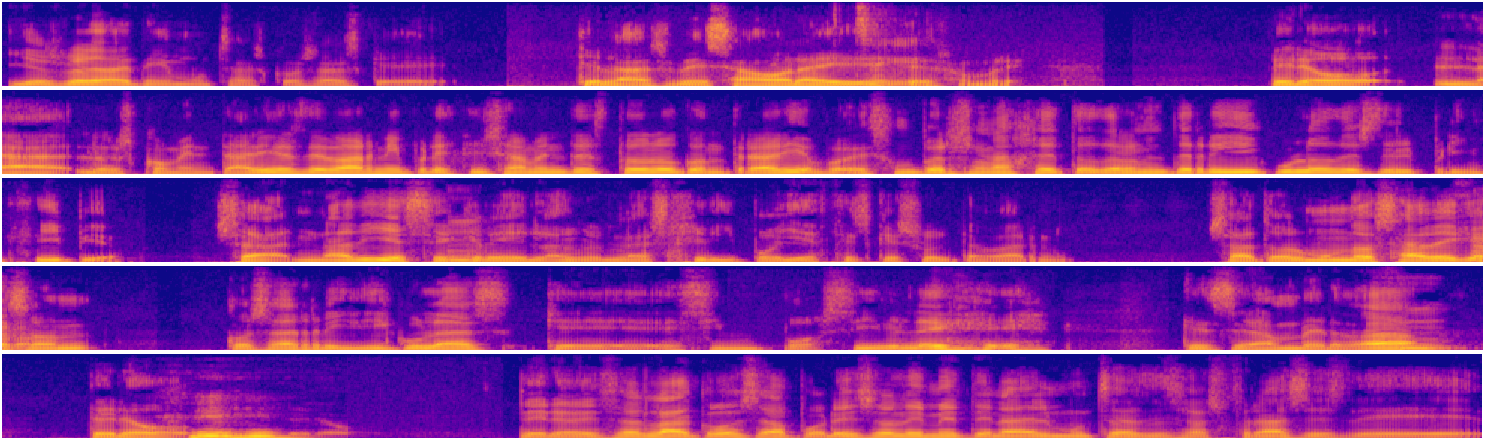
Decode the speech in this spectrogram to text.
Y es verdad que tiene muchas cosas que, que las ves ahora y dices, hombre. Pero la- los comentarios de Barney precisamente es todo lo contrario, porque es un personaje totalmente ridículo desde el principio. O sea, nadie se Mm. cree la- las gilipolleces que suelta Barney. O sea, todo el mundo sabe que son cosas ridículas que es imposible que, que sean verdad. Mm, Pero, pero esa es la cosa, por eso le meten a él muchas de esas frases de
